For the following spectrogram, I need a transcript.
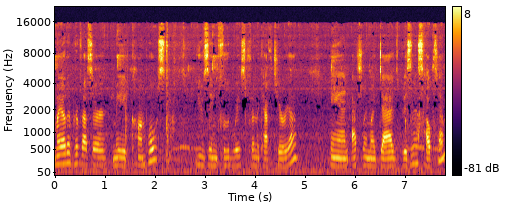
my other professor made compost using food waste from the cafeteria. And actually, my dad's business helped him.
